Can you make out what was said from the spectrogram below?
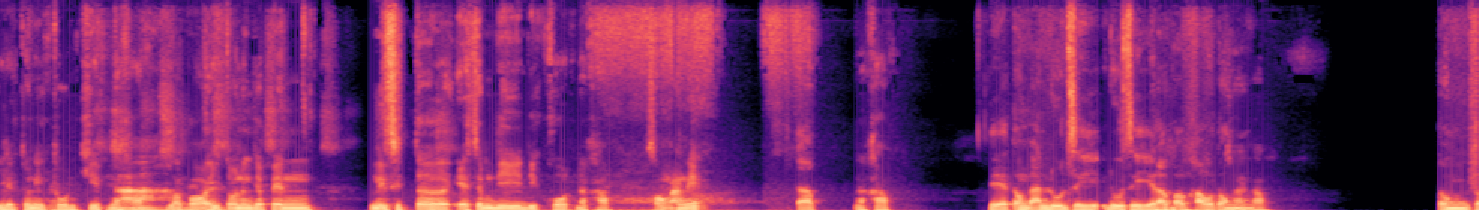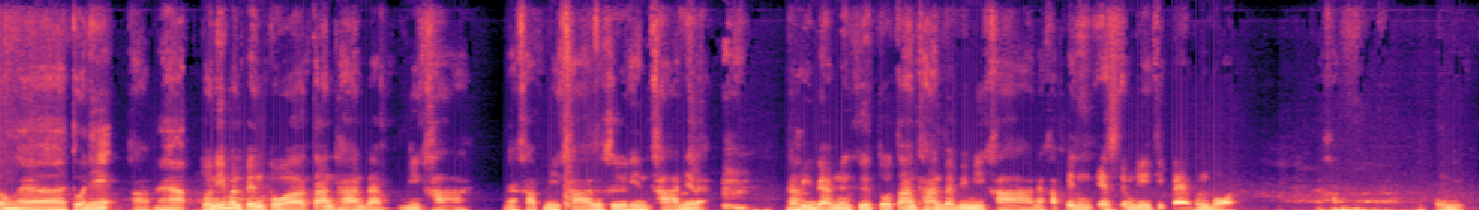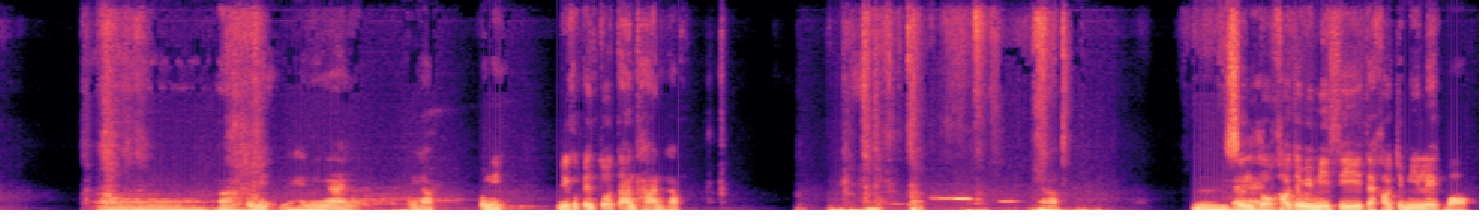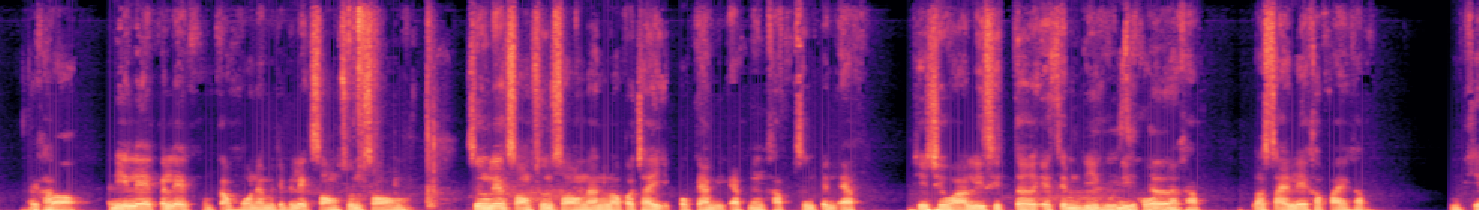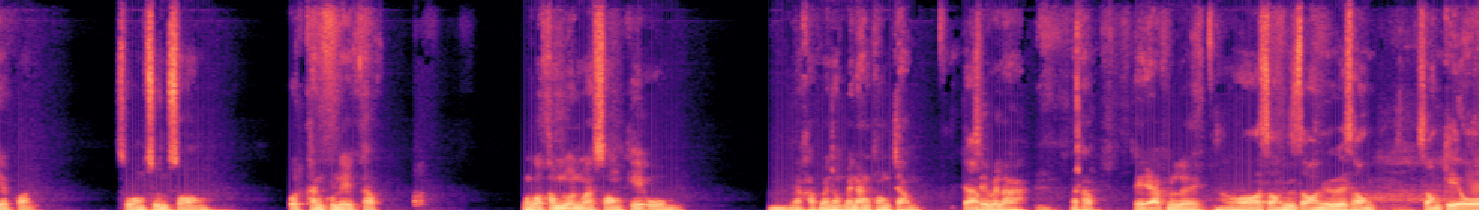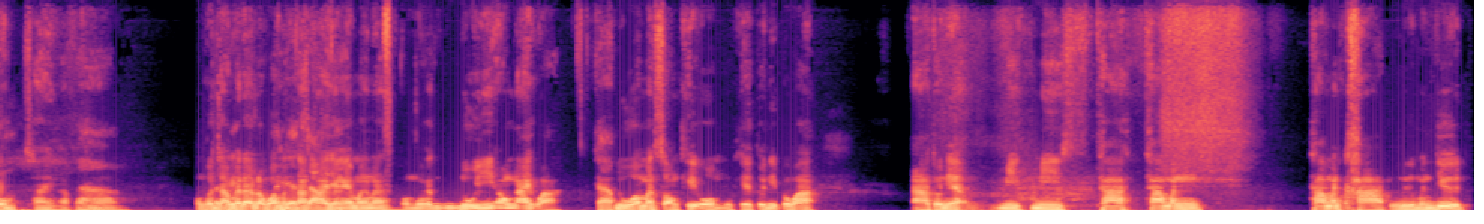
อิเล็กทรอนิกส์ Toolkit นะครับ แล้วก็อีกตัวหนึ่งจะเป็น Resistor SMD Decode นะครับสองอันนี้ครับนะครับที่ต้องการดูสีดูสีเราก็เข้าตรงใช่ครับ ตรงตรงเอ่อตัวนี้ครับ นะครับตัวนี้มันเป็นตัวต้านทานแบบมีขานะครับ มีขาก็คือเห็นขาเนี่ยแหละครับกับอีกแบบหนึ่งคือตัวต้านทานแบบไม่มีขานะครับ เป็น SMD ที่แปะบนบอร์ดนะครับตรงนี้อ๋ออ่าตัวนี้เห็นง่ายๆหน่อยนะครับตรงนี้นี่ก็เป็นตัวต้านทานครับนะครับ อืม ซึ่งตัวเขาจะไม่มีสีแต่เขาจะมีเลขบอกเลขนะครับบอกอันนี้เลขเป็นเลขผมกลับหัวหน่อยมันจะเป็นเลข 202 ซึ่งเลข 202 นั้นเราก็ใช้โปรแกรมอีกแอปหนึ่งครับ ซึ่งเป็นแอปที่ชื่อว่า Resistor SMD Resistor Decode นะครับแล้วใส่เลขเข้าไปครับผมเคลียร์ก่อน 202 กด calculate ครับ มันก็คำนวณมา 2k โอห์มอืมนะครับไม่ต้องไปนั่งท่องจครับำเสียเวลานะครับใช้แอปมันเลยอ๋อสองจุดสองนี่คือสองสองเกโอห์มใช่ครับ ผมอ่าผมก็จำไม่ได้หรอกว่ามันไม่ได้ตั้งค่าจำยังไงบ้างนะ ผมก็ดูอย่างนี้เอาง่ายกว่า ครับ รู้ว่ามัน 2k โอห์มโอเค ตัวนี้แปลว่า R ตัวเนี้ยมีมีถ้าถ้ามันถ้ามันขาดหรือมันยืด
